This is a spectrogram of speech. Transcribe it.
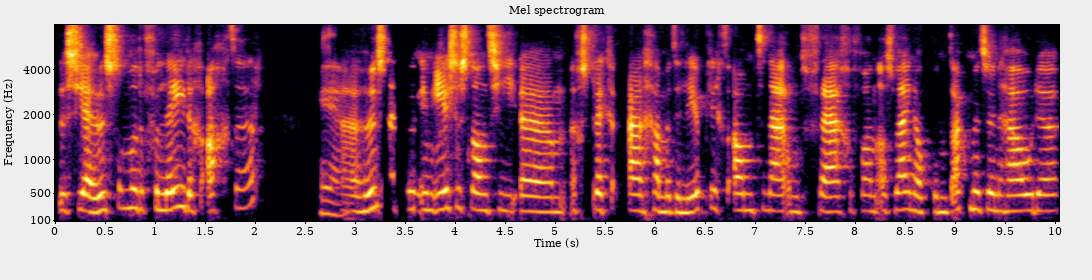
Dus ja, hun stonden er volledig achter. Ja. Uh, hun zijn in eerste instantie um, een gesprek aangaan met de leerplichtambtenaar om te vragen van als wij nou contact met hun houden,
